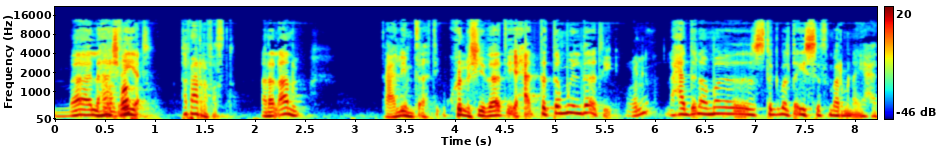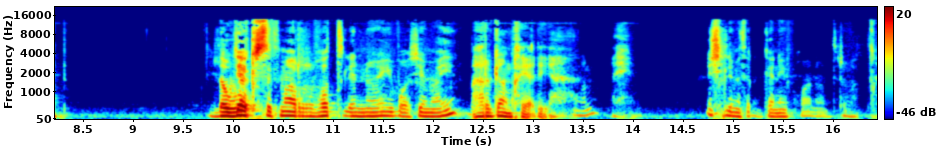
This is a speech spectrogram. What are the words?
ما لهاش اي؟ طبعا رفضت. أنا الآن تعليم ذاتي وكل شيء ذاتي حتى التمويل ذاتي. ولا لحد الآن ما استقبلت أي استثمار من أي حد. لو جاك استثمار رفضت لأنه يبغى شيء معين؟ بأرقام خيالية. إيش اللي مثلا كان يبغى؟ أنا رفضت؟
